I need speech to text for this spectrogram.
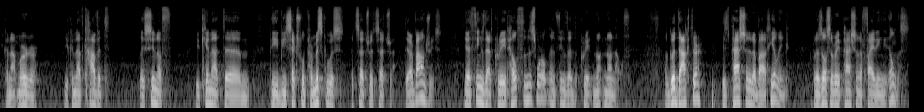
you cannot murder, you cannot covet, lesinov, you cannot um, be, be sexual promiscuous, etc., etc. There are boundaries. There are things that create health in this world and things that create non health. A good doctor is passionate about healing, but is also very passionate of fighting illness.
